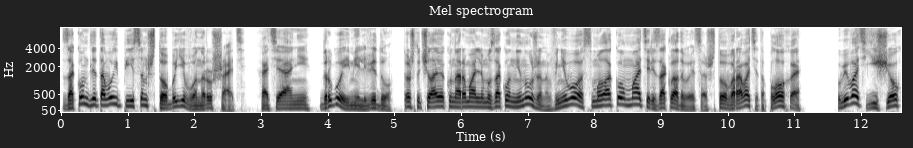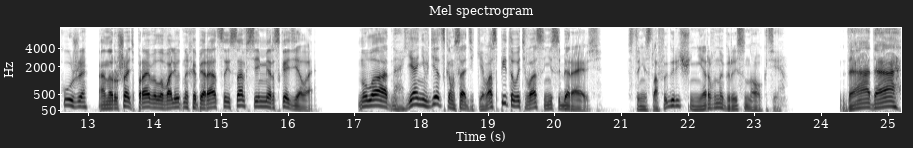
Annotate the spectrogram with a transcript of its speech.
закон для того и писан, чтобы его нарушать. Хотя они другое имели в виду. То, что человеку нормальному закон не нужен, в него с молоком матери закладывается, что воровать это плохо, убивать еще хуже, а нарушать правила валютных операций совсем мерзкое дело. «Ну ладно, я не в детском садике, воспитывать вас не собираюсь». Станислав Игоревич нервно грыз ногти. «Да, да»,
